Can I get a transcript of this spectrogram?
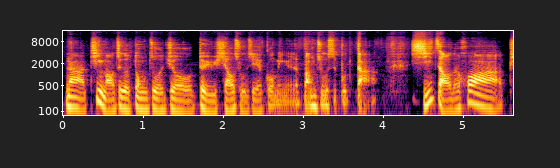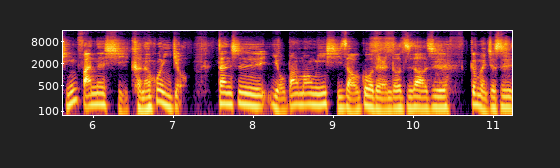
那剃毛这个动作，就对于消除这些过敏源的帮助是不大。洗澡的话，频繁的洗可能会有，但是有帮猫咪洗澡过的人都知道，是根本就是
